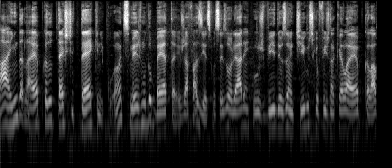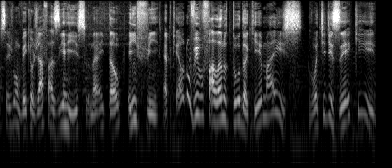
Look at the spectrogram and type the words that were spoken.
ainda na época do teste técnico, antes mesmo do beta, eu já fazia. Se vocês olharem os vídeos antigos que eu fiz naquela época lá, vocês vão ver que eu já fazia isso, né? Então, enfim, é porque eu não vivo falando tudo aqui, mas vou te dizer que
